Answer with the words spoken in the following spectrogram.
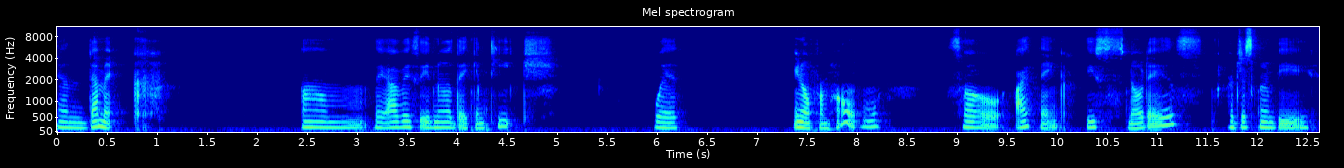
pandemic, um, they obviously know they can teach with, you know, from home. So I think these snow days are just going to be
